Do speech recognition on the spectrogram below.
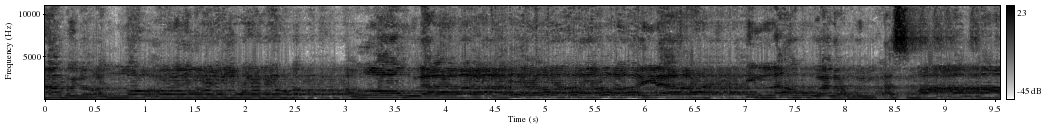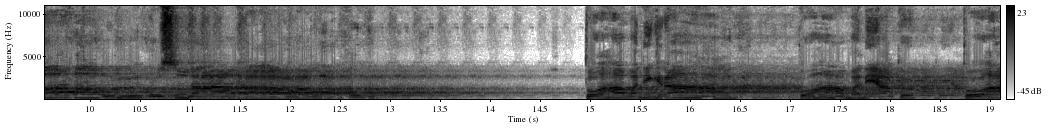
নাম হইল আল্লাহ। আল্লাহ লা ইলাহা ইল্লা হুয়া লাহুল আসমাউল হুসনা। তোহা মানি গ্রাম তোহা মানি আতর, তোহা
